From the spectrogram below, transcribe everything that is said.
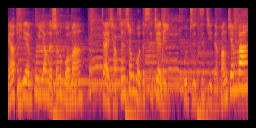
要体验不一样的生活吗？在小森生活的世界里，布置自己的房间吧。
